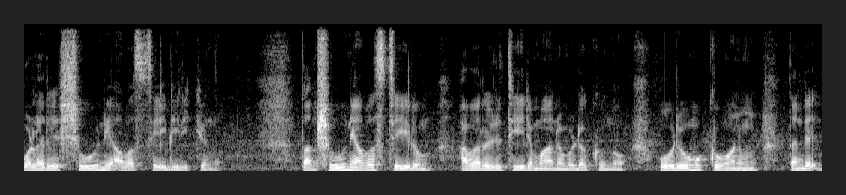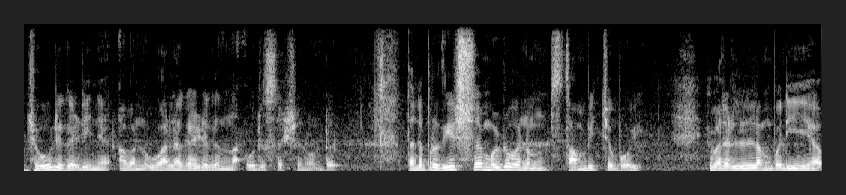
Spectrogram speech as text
വളരെ ശൂന്യ അവസ്ഥയിലിരിക്കുന്നു. താൻ ശൂന്യ അവസ്ഥയിലും അവർ ഒരു തീരുമാനമെടുക്കുന്നു. ഓരോ മുക്കുവനും തന്റെ ജോലി കഴിഞ്ഞ് അവൻ വല കഴുകുന്ന ഒരു സെക്ഷനുണ്ട് തന്റെ പ്രതീക്ഷ മുഴുവനും സ്തംഭിച്ചു പോയി ഇവരെല്ലാം വലിയ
